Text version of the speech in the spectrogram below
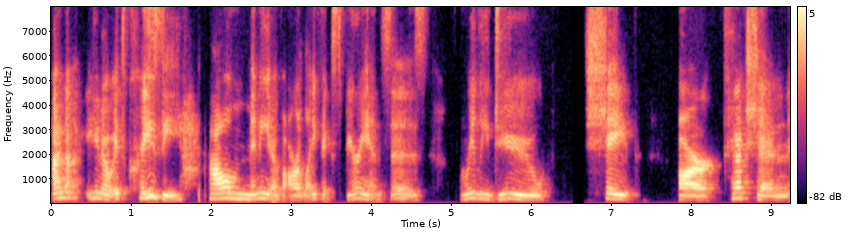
and you know, it's crazy how many of our life experiences really do shape our connection,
